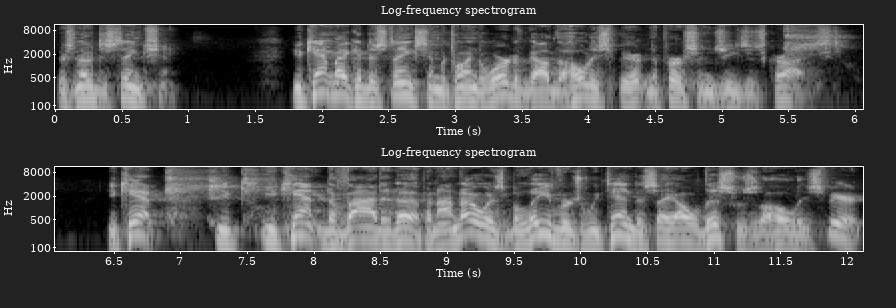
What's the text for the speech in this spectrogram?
There's no distinction. You can't make a distinction between the Word of God, the Holy Spirit, and the person Jesus Christ. You can't you, you can't divide it up. And I know as believers we tend to say, "Oh, this was the Holy Spirit."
